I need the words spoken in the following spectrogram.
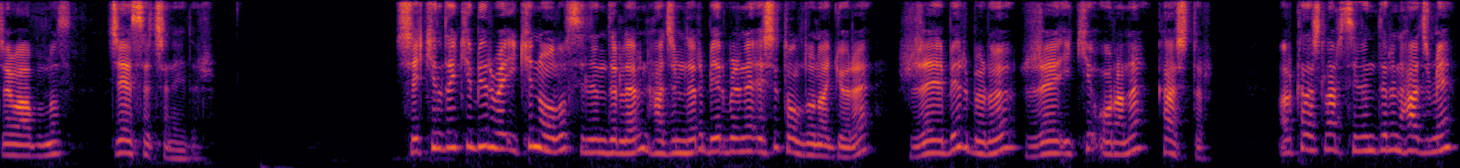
Cevabımız C seçeneğidir. Şekildeki 1 ve 2 nolu silindirlerin hacimleri birbirine eşit olduğuna göre R1 bölü R2 oranı kaçtır? Arkadaşlar silindirin hacmi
